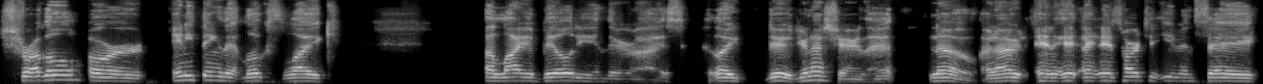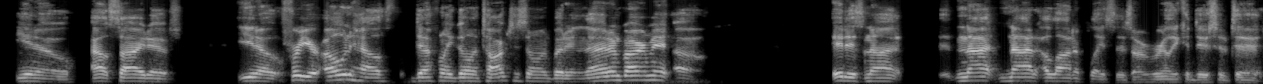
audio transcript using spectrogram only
struggle or anything that looks like a liability in their eyes, like dude, you're not sharing that. No, and I and, it, and it's hard to even say you know outside of you know for your own health definitely go and talk to someone but in that environment oh it is not not not a lot of places are really conducive to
